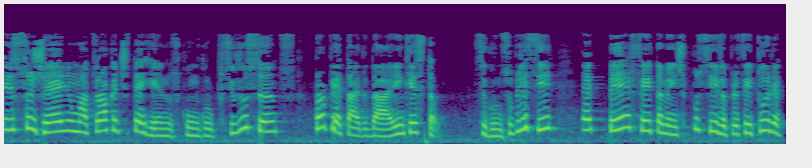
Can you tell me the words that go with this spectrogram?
eles sugerem uma troca de terrenos com o Grupo Silvio Santos, proprietário da área em questão. Segundo Suplicy, é perfeitamente possível a Prefeitura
